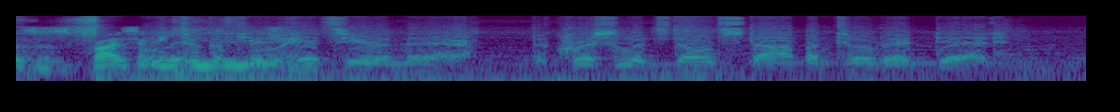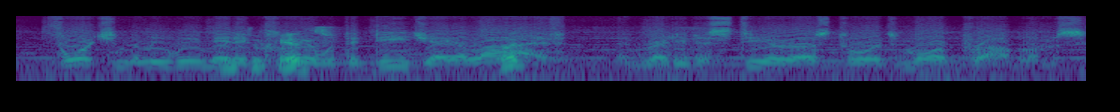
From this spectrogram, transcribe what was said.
Was a surprisingly We took a easy few mission. hits here and there. The chryssalids don't stop until they're dead. Fortunately, we made it clear hits? with the DJ What? alive and ready to steer us towards more problems.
